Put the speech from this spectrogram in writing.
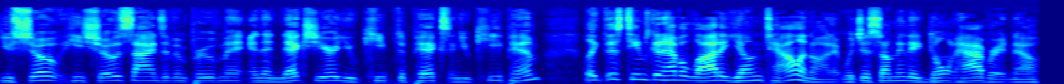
you show he shows signs of improvement, and then next year you keep the picks and you keep him. Like this team's gonna have a lot of young talent on it, which is something they don't have right now.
